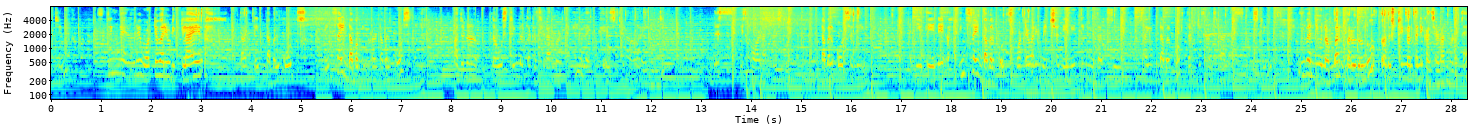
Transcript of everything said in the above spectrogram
string string ಏನಂದ್ರೆ whatever you declare that in double quotes inside double double quotes ಅದನ್ನ ನಾವು ಸ್ಟ್ರಿಂಗ್ ಅಂತ ಕನ್ಸಿಡರ್ ಮಾಡ್ತೀವಿ. Like S T R I this is called double quotes ಅಲ್ಲಿ ನೀವು ಏನೇ inside double quotes whatever you mention anything that's inside double quotes that is consider string even ನೀವು ನಂಬರ್ ಬರೋದ್ರೂ ಅದು ಸ್ಟ್ರಿಂಗ್ ಅಂತಾನೆ ಕನ್ಸಿಡರ್ ಮಾಡುತ್ತೆ.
